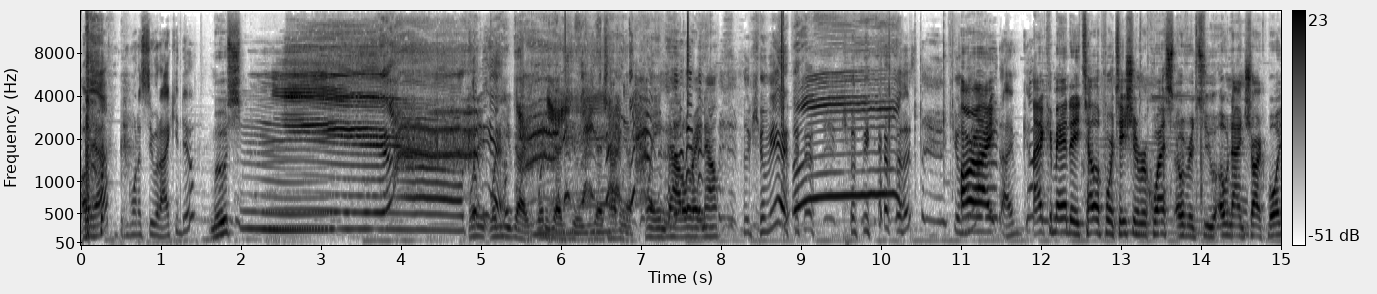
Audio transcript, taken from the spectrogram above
Oh, yeah? You want to see what I can do? Moose, Yeah. Oh, what are, what are you guys? What are you guys doing? You guys having a plane battle right now? Come here. Oh. Come here, Moose. Come All here. right. I'm. I command a teleportation request over to 09 Shark Boy.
